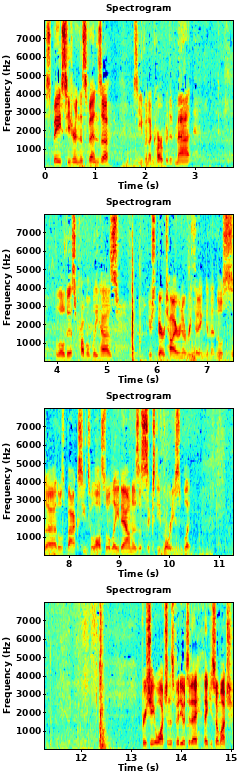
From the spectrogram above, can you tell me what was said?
space here in this Venza. There's even a carpeted mat. Below this probably has your spare tire and everything. And then those uh, those back seats will also lay down as a 60-40 split. Appreciate you watching this video today. Thank you so much.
